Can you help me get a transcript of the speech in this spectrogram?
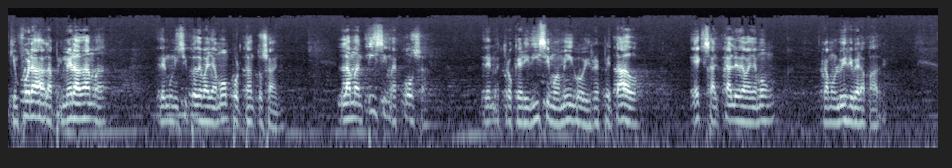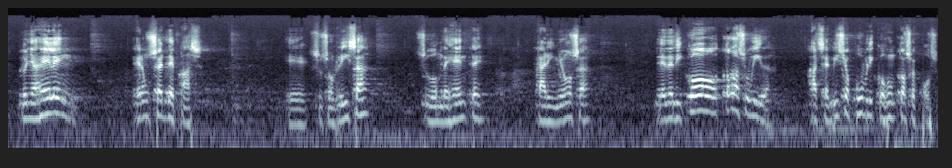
quien fuera la primera dama del municipio de Bayamón por tantos años. La amantísima esposa de nuestro queridísimo amigo y respetado ex alcalde de Bayamón, Ramón Luis Rivera Padre. Doña Helen era un ser de paz. Eh, su sonrisa, su don de gente, cariñosa, le dedicó toda su vida al servicio público junto a su esposo,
